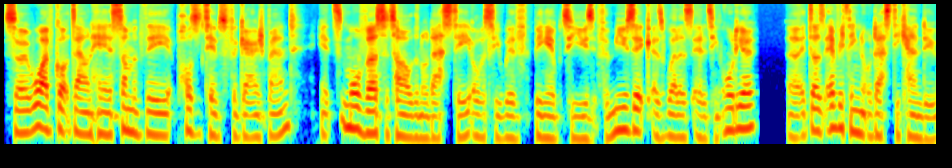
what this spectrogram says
So, what I've got down here, some of the positives for GarageBand it's more versatile than Audacity, obviously, with being able to use it for music as well as editing audio. Uh, it does everything that Audacity can do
